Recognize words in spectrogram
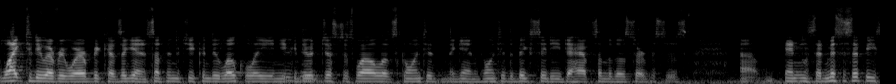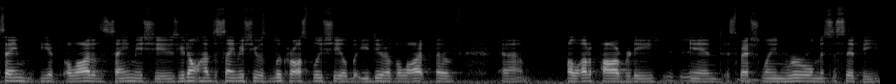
like to do everywhere because again, it's something that you can do locally and you can do it just as well as going to again going to the big city to have some of those services. Um, and said Mississippi, same you have a lot of the same issues. You don't have the same issue as Blue Cross Blue Shield, but you do have a lot of um, a lot of poverty, and especially in rural Mississippi.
